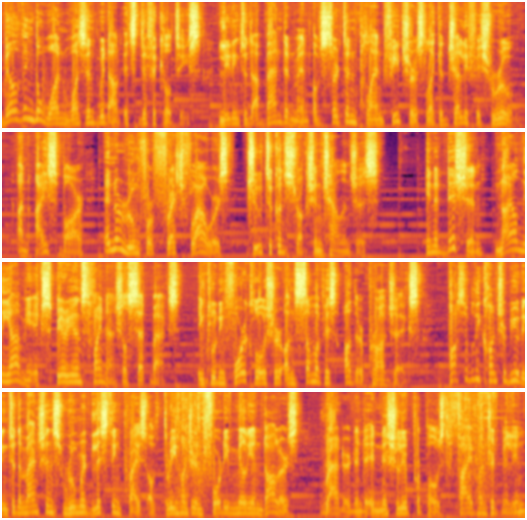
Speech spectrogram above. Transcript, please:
building the one wasn't without its difficulties, leading to the abandonment of certain planned features like a jellyfish room, an ice bar, and a room for fresh flowers due to construction challenges. In addition, Nile Niami experienced financial setbacks, including foreclosure on some of his other projects, possibly contributing to the mansion's rumored listing price of $340 million rather than the initially proposed $500 million.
